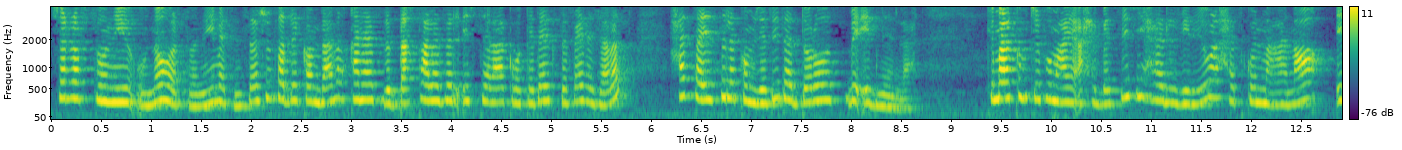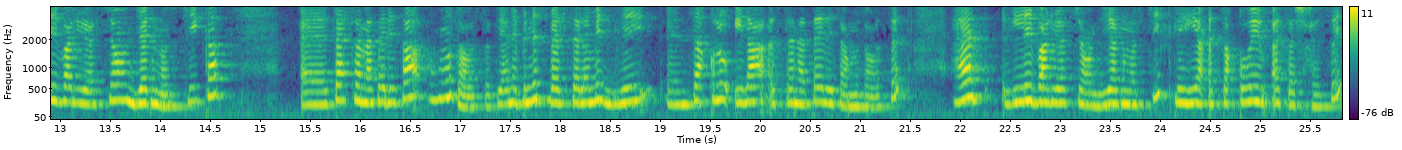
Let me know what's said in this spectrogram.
شرفتوني ونورتوني ما تنسوش من فضلكم دعم القناة بالضغط على زر الاشتراك وكذلك تفعيل الجرس حتى يصلكم جديد الدروس بإذن الله. كما راكم تشوفوا معايا أحبتي في هذا الفيديو راح تكون معنا évaluation diagnostique تاع سنة ثالثة متوسط. يعني بالنسبة للتلاميذ اللي انتقلوا إلى السنة الثالثة متوسط هاد l'évaluation diagnostique اللي هي التقويم التشخيصي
